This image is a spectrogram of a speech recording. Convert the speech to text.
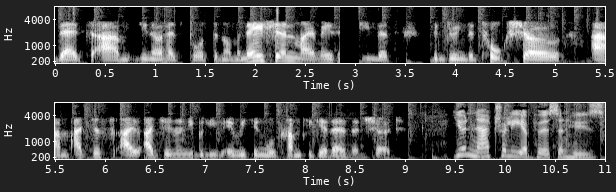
that, um, you know, has brought the nomination, my amazing team that's been doing the talk show. Um, I just, I, I genuinely believe everything will come together as it should. You're naturally a person who's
